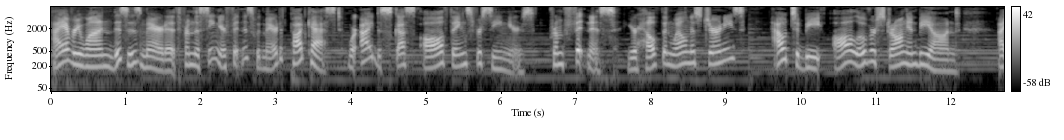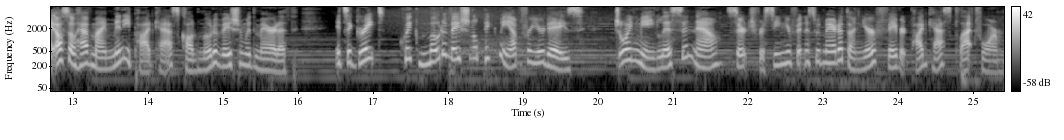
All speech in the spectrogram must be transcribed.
Hi, everyone. This is Meredith from the Senior Fitness with Meredith podcast, where I discuss all things for seniors from fitness, your health and wellness journeys, how to be all over strong and beyond. I also have my mini podcast called Motivation with Meredith. It's a great, quick motivational pick me up for your days. Join me, listen now, search for Senior Fitness with Meredith on your favorite podcast platform.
